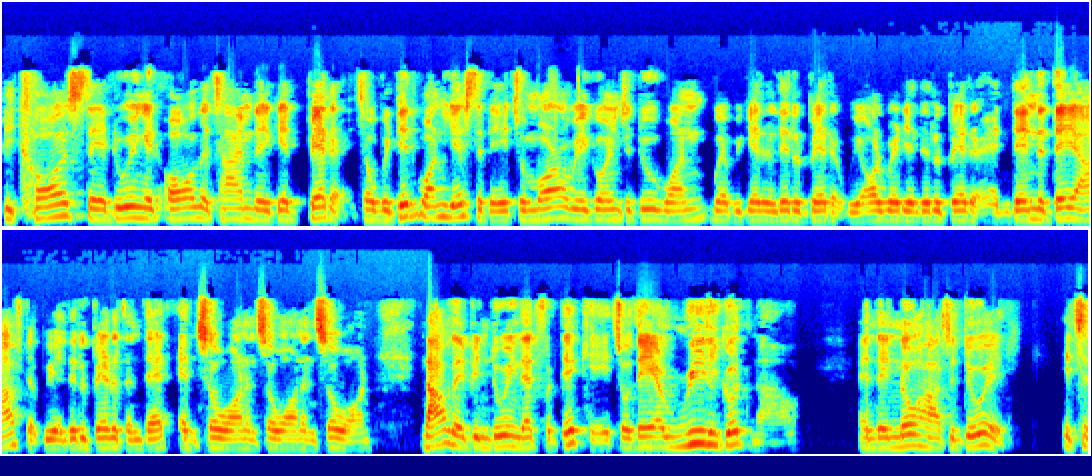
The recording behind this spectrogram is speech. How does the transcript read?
because they're doing it all the time. They get better. So we did one yesterday. Tomorrow we're going to do one where we get a little better. We're already a little better. And then the day after we're a little better than that and so on and so on and so on. Now they've been doing that for decades. So they are really good now and they know how to do it it's a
